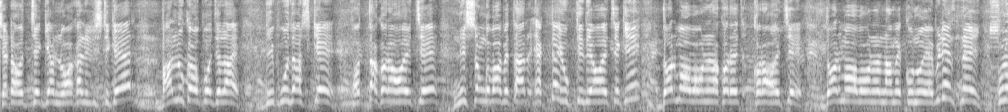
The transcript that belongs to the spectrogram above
সেটা হচ্ছে গিয়া নোয়াখালী ডিস্ট্রিক্টের বালুকা উপজেলায় দীপু দাসকে হত্যা করা হয়েছে। নিঃসঙ্গভাবে তার একটাই উক্তি দেওয়া হয়েছে কি ধর্ম অবমাননা করে করা হয়েছে। ধর্ম অবমাননার নামে কোনো এভিডেন্স নেই কোনো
